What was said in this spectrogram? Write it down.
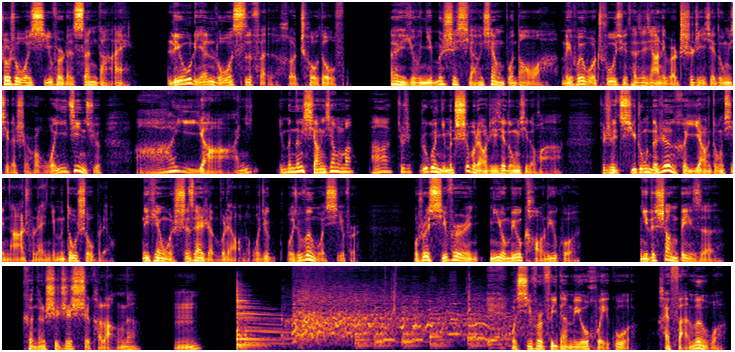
说说我媳妇儿的三大爱：榴莲、螺蛳粉和臭豆腐。哎呦，你们是想象不到啊！每回我出去，她在家里边吃这些东西的时候，我一进去，哎呀，你你们能想象吗？啊，就是如果你们吃不了这些东西的话，就是其中的任何一样东西拿出来，你们都受不了。那天我实在忍不了了，我就我就问我媳妇儿，我说媳妇儿，你有没有考虑过，你的上辈子可能是只屎壳郎呢？嗯。我媳妇儿非但没有悔过，还反问我：“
